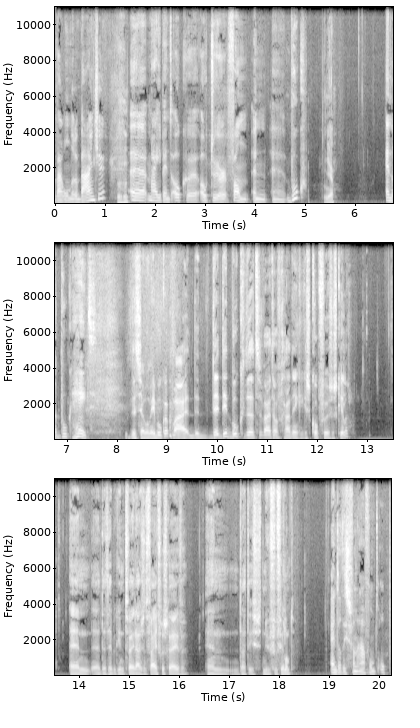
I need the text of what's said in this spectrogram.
waaronder een baantje. Mhm. Maar je bent ook auteur van een boek. Ja. En dat boek heet... Dit zijn wel meer boeken. Maar dit, dit boek dat, waar het over gaat, denk ik, is Kop versus Killer. En dat heb ik in 2005 geschreven. En dat is nu verfilmd. En dat is vanavond op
